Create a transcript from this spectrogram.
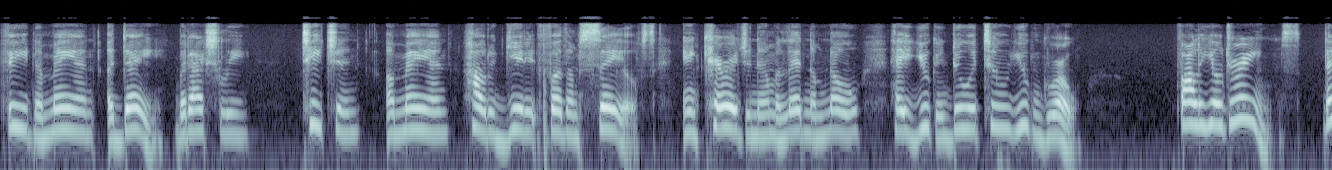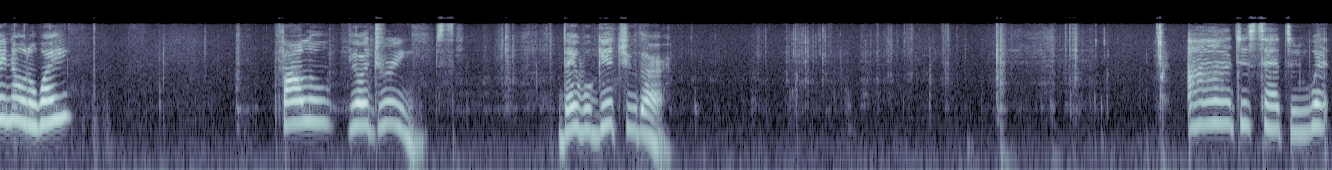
feeding a man a day, but actually teaching a man how to get it for themselves, encouraging them and letting them know, hey, you can do it too, you can grow. Follow your dreams. They know the way. Follow your dreams. They will get you there. I just had to wet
